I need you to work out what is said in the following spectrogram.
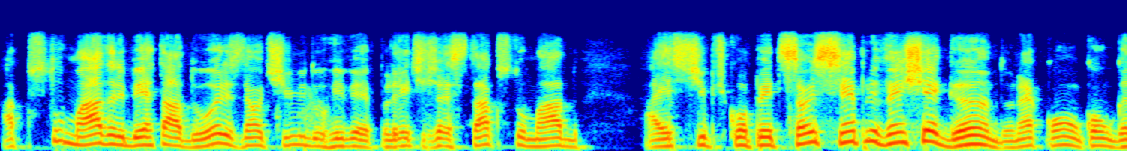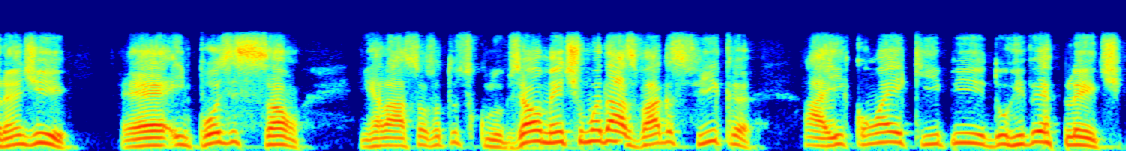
acostumado a Libertadores, né, o time do River Plate já está acostumado a esse tipo de competição e sempre vem chegando, né, com, com grande é, imposição em relação aos outros clubes. Realmente uma das vagas fica aí com a equipe do River Plate.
